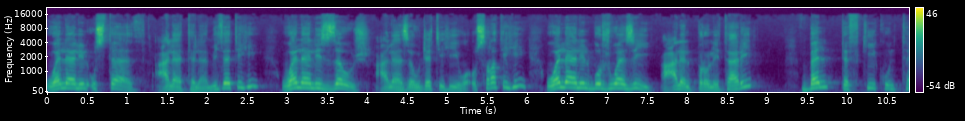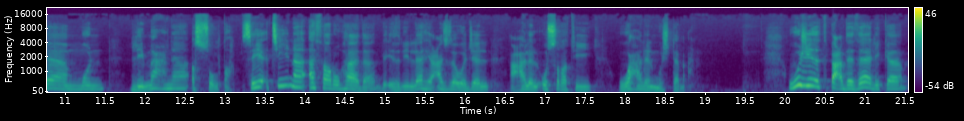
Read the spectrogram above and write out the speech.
ولا للأستاذ على تلامذته ولا للزوج على زوجته وأسرته ولا للبرجوازي على البروليتاري بل تفكيك تام لمعنى السلطة. سيأتينا أثر هذا بإذن الله عز وجل على الأسرة وعلى المجتمع. وجدت بعد ذلك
